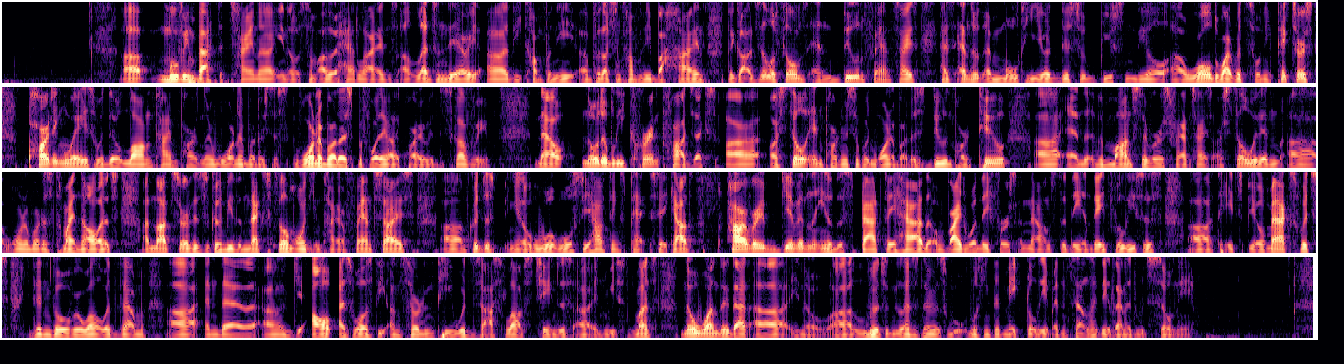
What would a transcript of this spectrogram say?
Uh, moving back to China, you know, some other headlines. Uh, Legendary, uh, the company, uh, production company behind the Godzilla films and Dune franchise, has entered a multi-year distribution deal uh, worldwide with Sony Pictures, parting ways with their longtime partner Warner Brothers. Warner Brothers before they got acquired with Discovery. Now, notably, current projects are, are still in partnership with Warner Brothers. Dune Part Two and the MonsterVerse franchise are still within Warner Brothers, to my knowledge. I'm not sure if this is going to be the next film or the entire franchise. Um, could could just you know we'll, we'll see how things shake out. However, given you know the spat they had right when they first announced the day and date releases uh, to HBO Max, which didn't go over well with them, uh, and then uh, as well as the uncertainty with Zaslav's changes uh, in recent months, no wonder that uh, you know Legendary was looking to make the leap, and it sounds like they landed with Sony.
